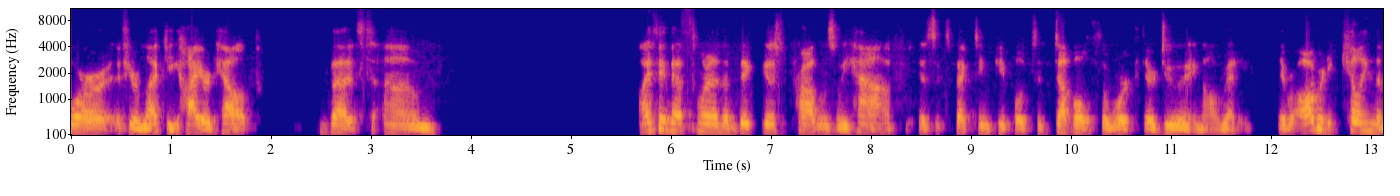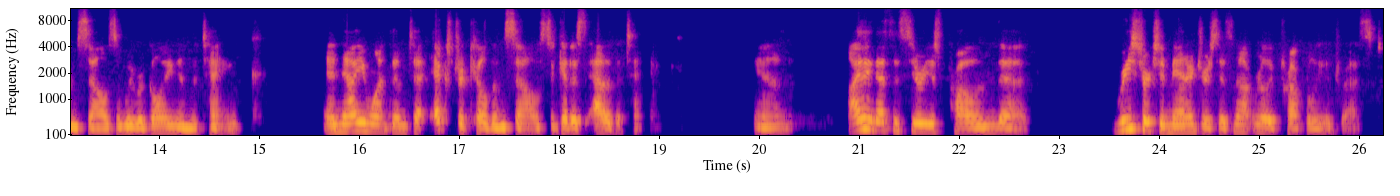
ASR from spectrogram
or if you're lucky hired help but um, I think that's one of the biggest problems we have is expecting people to double the work they're doing already. They were already killing themselves and we were going in the tank. And now you want them to extra kill themselves to get us out of the tank. And I think that's a serious problem that research and managers has not really properly addressed.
